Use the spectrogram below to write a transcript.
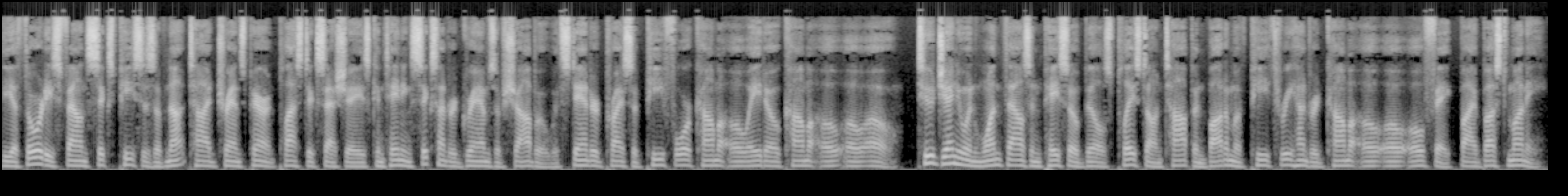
the authorities found six pieces of not tied transparent plastic sachets containing 600 grams of shabu with standard price of P4,080,000, two genuine 1,000 peso bills placed on top and bottom of P300,000 fake buy bust money,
